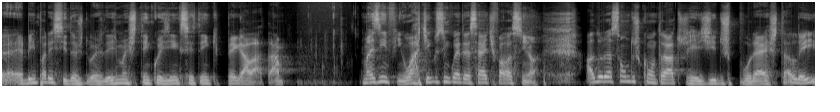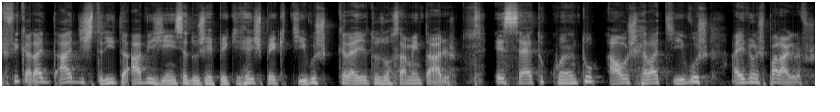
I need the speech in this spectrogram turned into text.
É bem parecido as duas leis, mas tem coisinha que você tem que pegar lá, tá? Mas enfim, o artigo 57 fala assim: ó, a duração dos contratos regidos por esta lei ficará adstrita à vigência dos respectivos créditos orçamentários, exceto quanto aos relativos. Aí vem os parágrafos.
